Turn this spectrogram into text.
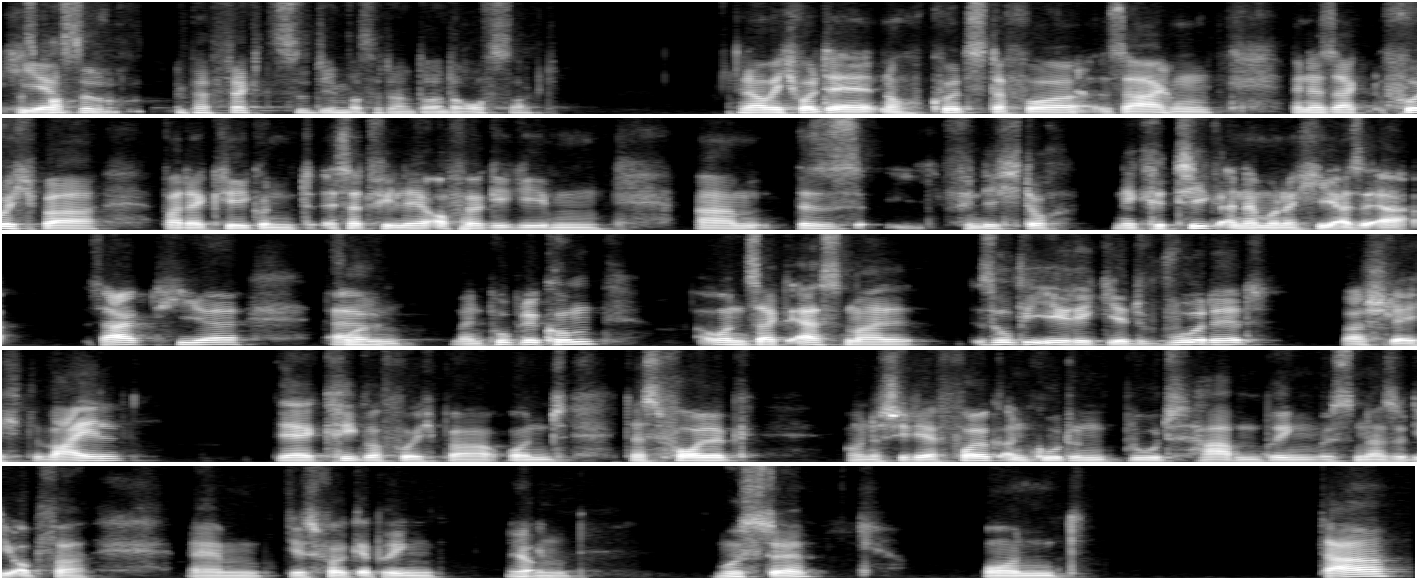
Das hier. passt ja doch perfekt zu dem, was er dann da darauf sagt. Genau, aber ich wollte noch kurz davor Ja, sagen, wenn er sagt, furchtbar war der Krieg und es hat viele Opfer gegeben, ähm, das ist, finde ich, doch eine Kritik an der Monarchie. Also er sagt hier, ähm, mein Publikum und sagt erstmal, so wie ihr regiert wurdet, war schlecht, weil der Krieg war furchtbar und das Volk, und da steht ja, Volk an Gut und Blut haben bringen müssen, also die Opfer, ähm, die das Volk erbringen Ja. musste. Und da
